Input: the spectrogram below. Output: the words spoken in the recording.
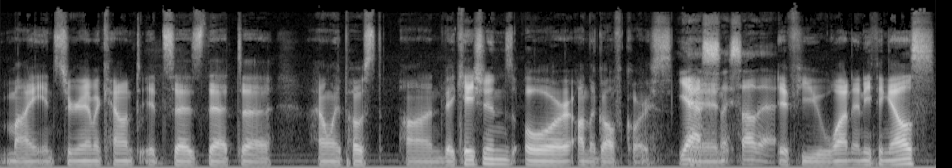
my Instagram account, it says that uh, I only post on vacations or on the golf course. yes, And I saw that. if you want anything else,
